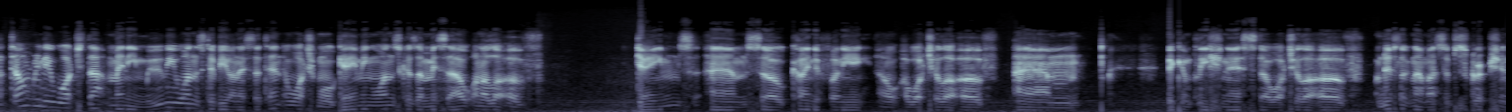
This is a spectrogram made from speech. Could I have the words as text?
I don't really watch that many movie ones to be honest. I tend to watch more gaming ones because I miss out on a lot of games. Um, so Kinda Funny. I, I watch a lot of um, the completionist. I watch a lot of. I'm just looking at my subscription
